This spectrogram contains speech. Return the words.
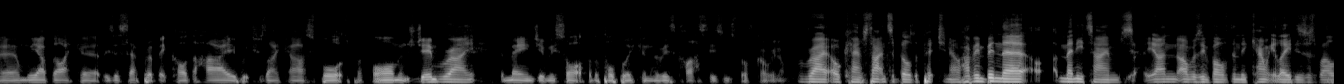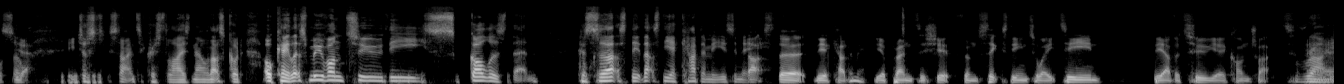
Um, we have like a there's a separate bit called the Hive, which is like our sports performance gym. right. The main gym is sort of for the public, and there is classes and stuff going on. Right. Okay. I'm starting to build a picture now. Having been there uh, many times, and I was involved in the county ladies as well, so Yeah. it just starting to crystallize now. That's good. Okay, let's move on to the scholars then, because so that's the that's the academy, isn't it? That's the the academy, the apprenticeship from 16 to 18. They have a two year contract. right,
